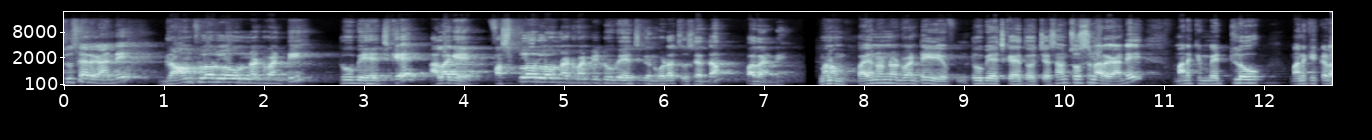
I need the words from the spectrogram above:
చూసారు కాండి గ్రౌండ్ ఫ్లోర్లో ఉన్నటువంటి టూ బిహెచ్కే అలాగే ఫస్ట్ ఫ్లోర్లో ఉన్నటువంటి టూ బిహెచ్కేను కూడా చూసేద్దాం. పదండి. మనం పైన ఉన్నటువంటి టూ బిహెచ్కే అయితే వచ్చేసాం. చూస్తున్నారు కానీ మనకి మెట్లు మనకి ఇక్కడ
